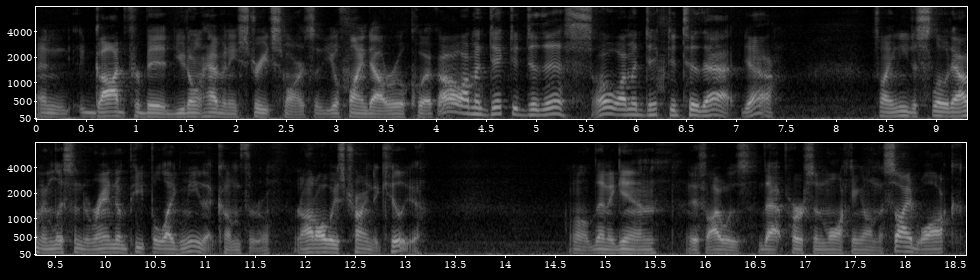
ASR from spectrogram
And God forbid you don't have any street smarts, and you'll find out real quick. Oh, I'm addicted to this. Oh, I'm addicted to that. Yeah. So I need to slow down and listen to random people like me that come through. not always trying to kill you. Well, then again, if I was that person walking on the sidewalk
